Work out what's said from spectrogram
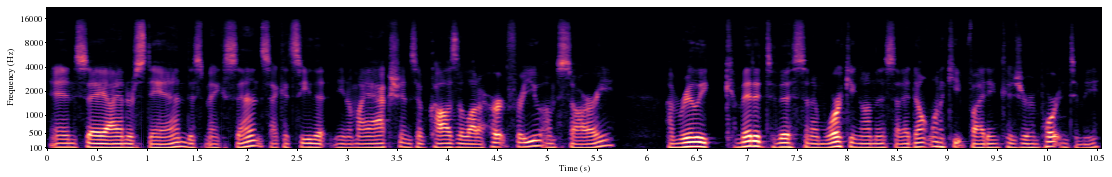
and say, I understand, this makes sense. I could see that, you know, my actions have caused a lot of hurt for you. I'm sorry. I'm really committed to this and I'm working on this and I don't want to keep fighting because you're important to me.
